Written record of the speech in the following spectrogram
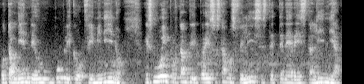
o también de un público femenino. Es muy importante y por eso estamos felices de tener esta línea.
